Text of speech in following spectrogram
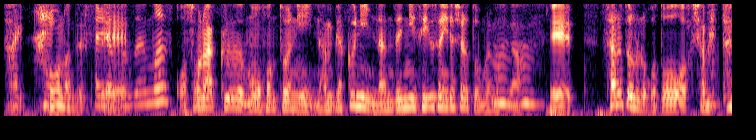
はい、はいそうなんです。ありがとうございます。おそらくもう本当に何百人何千人声優さんいらっしゃると思いますが、うんうんえーサルトルのことを喋った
